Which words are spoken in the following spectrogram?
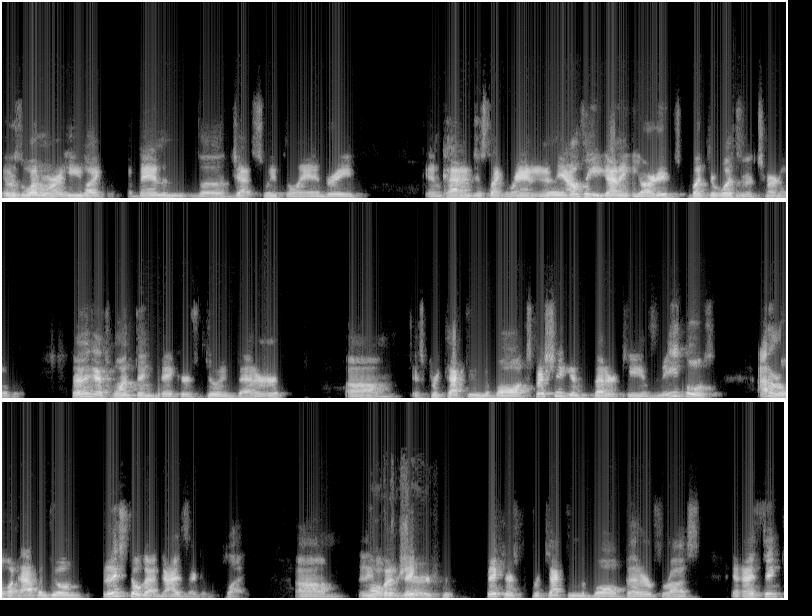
it was one where he like abandoned the jet sweep to Landry, and kind of just like ran. I, mean, I don't think he got any yardage, but there wasn't a turnover. So I think that's one thing Baker's doing better um, is protecting the ball, especially against better teams. And the Eagles, I don't know what happened to them, but they still got guys that can play. Um, and, oh, but Baker's, sure. Baker's protecting the ball better for us. And I think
